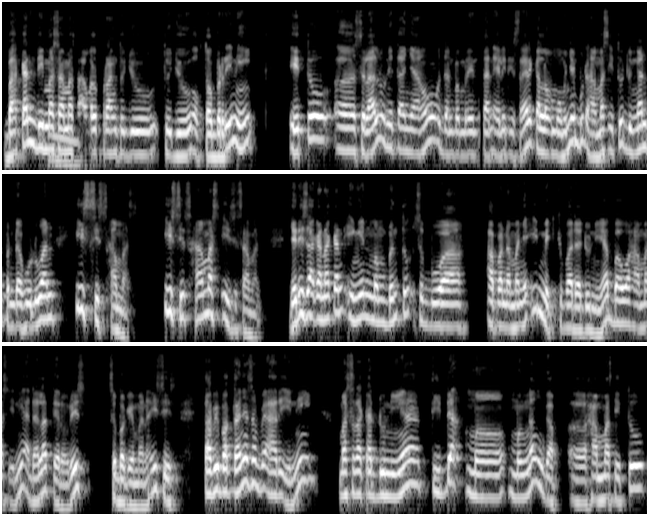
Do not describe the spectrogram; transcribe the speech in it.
Bahkan di masa-masa hmm. awal perang 7 7 Oktober ini itu uh, selalu Netanyahu dan pemerintahan elit Israel kalau mau menyebut Hamas itu dengan pendahuluan ISIS Hamas. ISIS Hamas ISIS Hamas. Jadi seakan-akan ingin membentuk sebuah apa namanya image kepada dunia bahwa Hamas ini adalah teroris sebagaimana ISIS. Tapi faktanya sampai hari ini masyarakat dunia tidak me menganggap uh, Hamas itu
